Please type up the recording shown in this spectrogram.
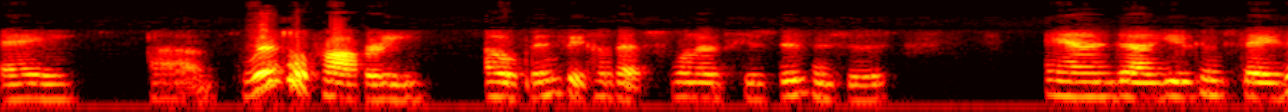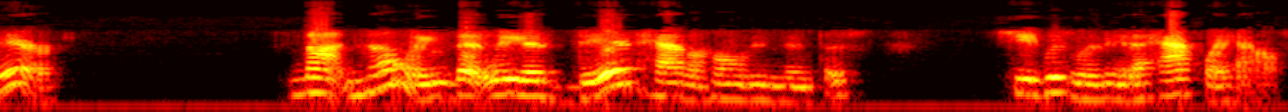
a uh, rental property open because that's one of his businesses, and uh, you can stay there. Not knowing that Leah did have a home in Memphis, she was living at a halfway house.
